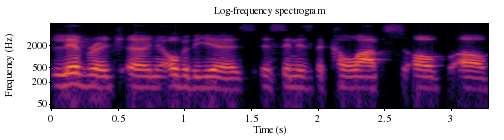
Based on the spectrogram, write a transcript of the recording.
leverage uh, you know, over the years since the collapse of of,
